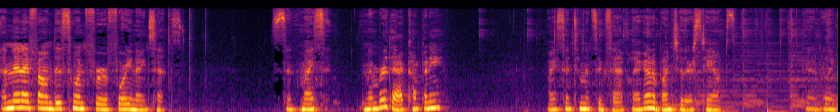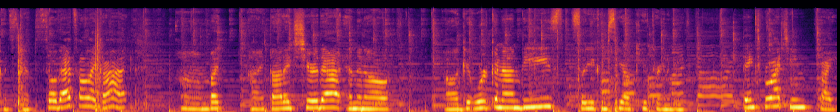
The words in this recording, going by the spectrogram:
and then I found this one for 49 cents my remember that company my sentiments exactly. I got a bunch of their stamps. Really good stamps. So that's all I got. Um, but I thought I'd share that and then I'll I'll get working on these so you can see how cute they're going to be. Thanks for watching. Bye.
